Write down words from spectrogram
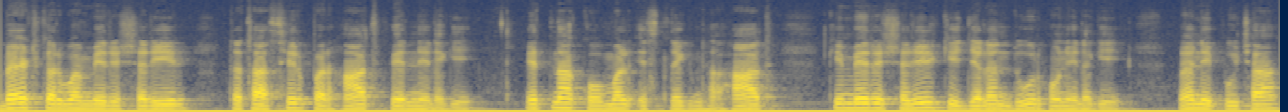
बैठकर वह मेरे शरीर तथा सिर पर हाथ फेरने लगी। इतना कोमल स्निग्ध हाथ कि मेरे शरीर की जलन दूर होने लगी। मैंने पूछा,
